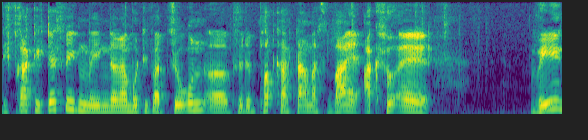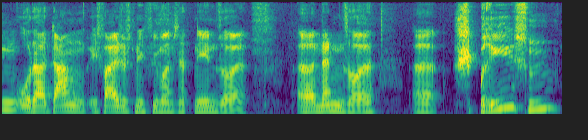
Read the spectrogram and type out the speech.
ich frage dich deswegen wegen deiner Motivation äh, für den Podcast damals, weil aktuell wegen oder dank, ich weiß es nicht, wie man es jetzt nennen soll, äh, nennen soll, äh, sprießen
